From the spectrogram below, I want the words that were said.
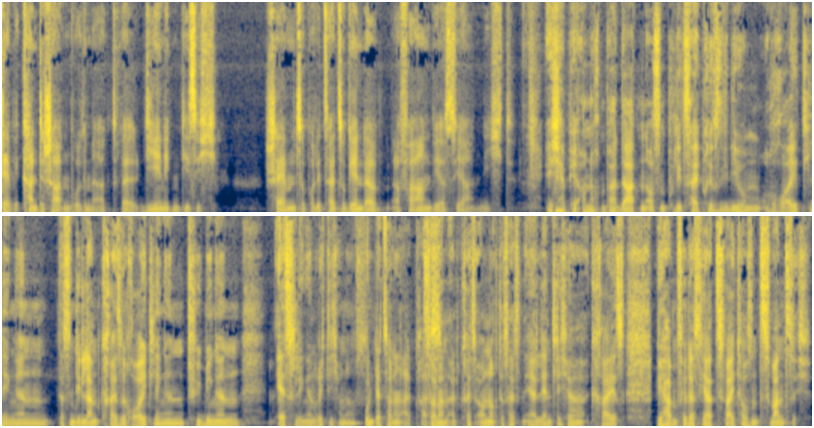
Der bekannte Schaden wohlgemerkt, weil diejenigen, die sich schämen, zur Polizei zu gehen, da erfahren wir es ja nicht. Ich habe hier auch noch ein paar Daten aus dem Polizeipräsidium Reutlingen. Das sind die Landkreise Reutlingen, Tübingen, Esslingen, richtig, Jonas? Und der Zollernalbkreis. Zollernalbkreis auch noch, das heißt ein eher ländlicher Kreis. Wir haben für das Jahr 2020,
